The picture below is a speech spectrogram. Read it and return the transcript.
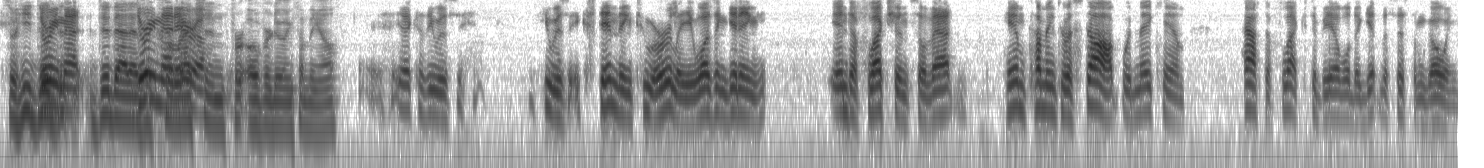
So he did during that did that as during a correction era, for overdoing something else. Yeah, because he was he was extending too early. He wasn't getting into flexion so that him coming to a stop would make him have to flex to be able to get the system going.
